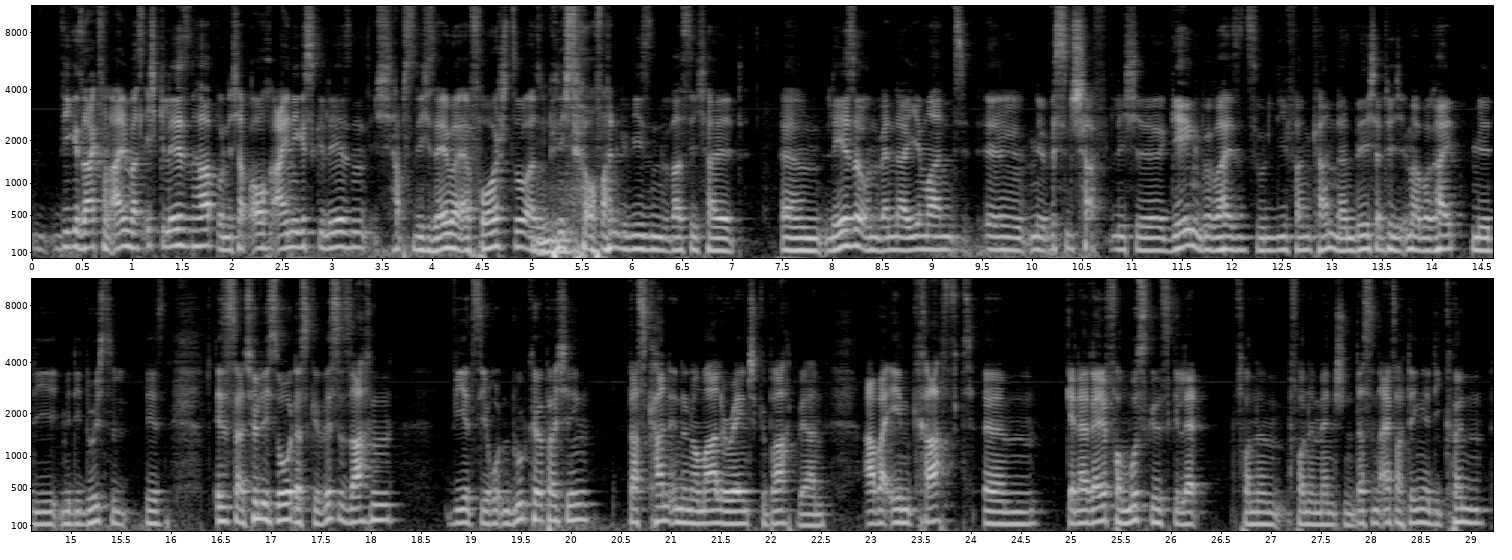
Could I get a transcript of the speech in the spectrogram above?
wie gesagt, von allem, was ich gelesen habe, und ich habe auch einiges gelesen, ich habe es nicht selber erforscht, so, also mhm. bin ich darauf angewiesen, was ich halt ähm, lese und wenn da jemand äh, mir wissenschaftliche Gegenbeweise zu liefern kann, dann bin ich natürlich immer bereit, mir die, mir die durchzulesen. Ist es natürlich so, dass gewisse Sachen, wie jetzt die roten Blutkörperchen, das kann in eine normale Range gebracht werden. Aber eben Kraft, ähm, generell vom Muskelskelett von einem, von einem Menschen, das sind einfach Dinge, die können,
